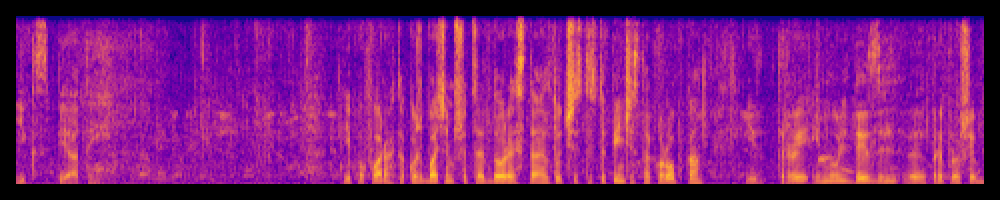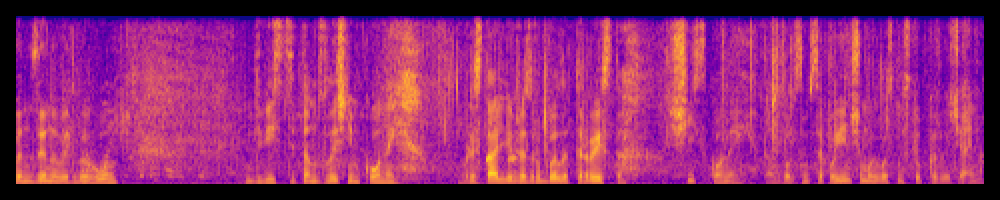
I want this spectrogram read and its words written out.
X5. І по фарах також бачимо, що це Dore Style. Тут шестиступінчаста коробка і 3,0 дизель, е, перепрошую, бензиновий двигун. 200 там з лишнім коней. В рестайлі вже зробили 306 коней. Там зовсім все по-іншому і восьмиступка, звичайно.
